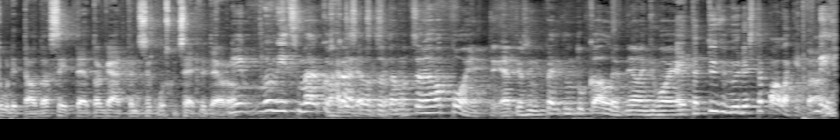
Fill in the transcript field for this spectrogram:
tuudittautua sitten, että on käyttänyt sen 60-70 euroa. Niin, no niin, mä koskaan Vähän tota, sieltä. mutta se on ihan pointti, että jos niin pelit tuntuu kalliit, niin ainakin voi... Että tyhmyydestä palkitaan. Niin.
